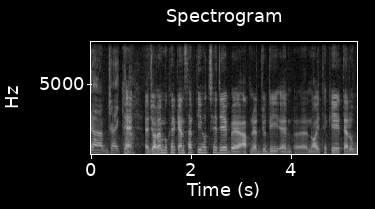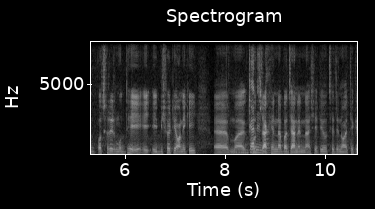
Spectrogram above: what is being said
দেওয়া যায় হ্যাঁ কিনা জরায়ুমুখের ক্যান্সারটি হচ্ছে যে আপনার যদি নয় থেকে তেরো বছরের মধ্যে এই এই বিষয়টি অনেকেই খোঁজ রাখেন না বা জানেন না সেটি হচ্ছে যে নয় থেকে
